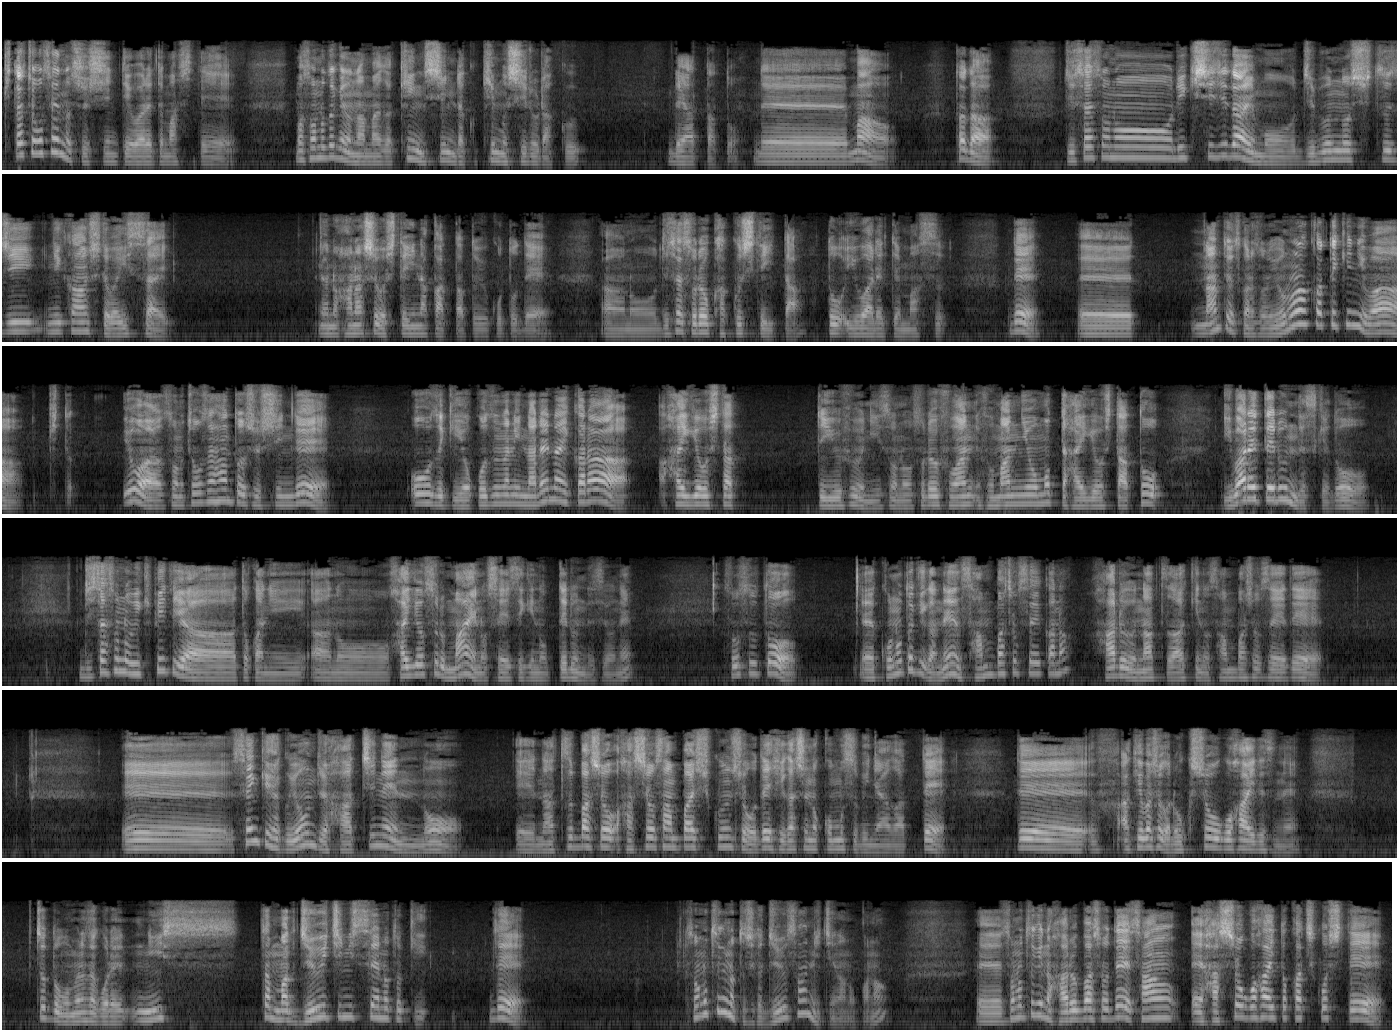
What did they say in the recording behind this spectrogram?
北朝鮮の出身って言われてまして、まあ、その時の名前が金新楽、キムシル楽であったと。で、まあ、ただ、実際その力士時代も自分の出自に関しては一切、あの話をしていなかったということで、あの、実際それを隠していたと言われてます。で、えー、なんていうんですかね、その世の中的には、北要はその朝鮮半島出身で、大関横綱になれないから廃業したっていうふうに、その、それを不安、不満に思って廃業したと言われてるんですけど、実際そのウィキペディアとかに、あの、廃業する前の成績載ってるんですよね。そうすると、えーこの時が年3場所制かな？春、夏、秋の3場所制で、えー、1948年の、えー夏場所、8勝3敗主勲賞で東の小結に上がって、で、秋場所が6勝5敗ですね。ちょっとごめんなさい、これ、日、多分まだ11日制の時。で、その次の年が13日なのかな？えーその次の春場所で3、えー8勝5敗と勝ち越して、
